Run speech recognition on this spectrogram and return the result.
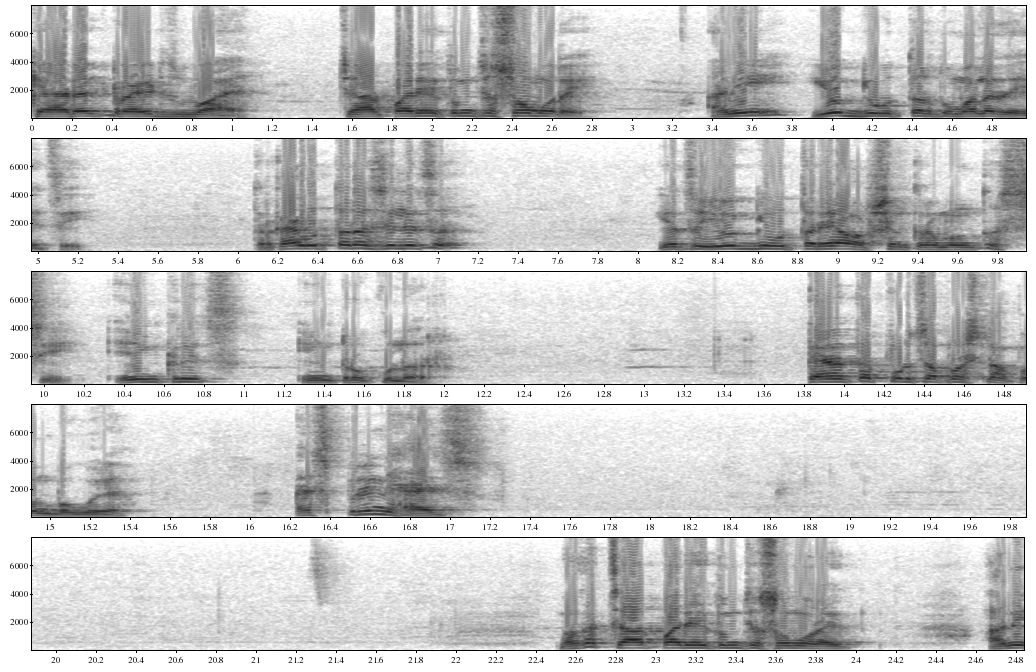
कॅरेक्टराइज बाय चार पर्याय तुमच्यासमोर आहे. आणि योग्य उत्तर तुम्हाला द्यायचं आहे तर काय उत्तर असेल याचं? याचं योग्य उत्तर आहे ऑप्शन क्रमांक सी इन्क्रीज इंट्रोकुलर. त्यानंतर पुढचा प्रश्न आपण बघूया. Aspirin हॅज बघा चार पर्याय तुमच्यासमोर आहेत. आणि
